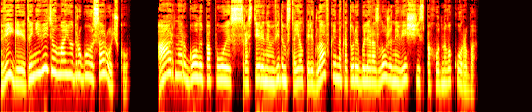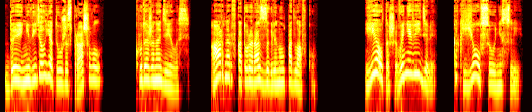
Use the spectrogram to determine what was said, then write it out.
«Виги, ты не видел мою другую сорочку?» Арнер, голый по пояс, с растерянным видом стоял перед лавкой, на которой были разложены вещи из походного короба. «Да и не видел я, ты уже спрашивал». «Куда же она делась?» Арнер в который раз заглянул под лавку. «Елташи, вы не видели как елсы унесли.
